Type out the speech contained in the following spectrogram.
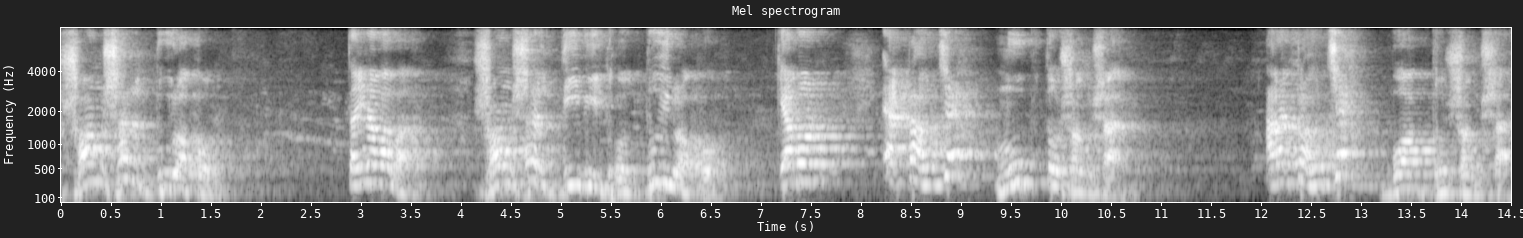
সংসার দুরকম। তাই না বাবা? সংসার দ্বিবিধ দুই রকম কেমন? একটা হচ্ছে মুক্ত সংসার আর একটা হচ্ছে বদ্ধ সংসার।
